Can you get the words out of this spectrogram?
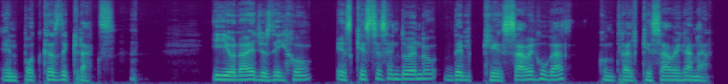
el podcast de cracks. Y uno de ellos dijo, es que este es el duelo del que sabe jugar contra el que sabe ganar.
